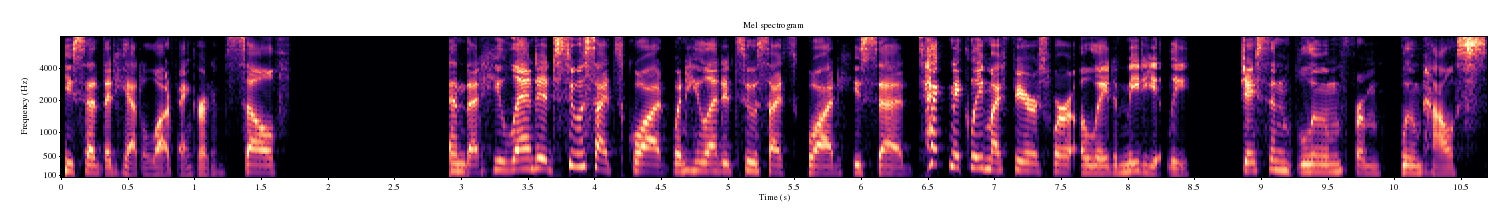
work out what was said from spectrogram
he said that he had a lot of anger at himself. and that he landed Suicide Squad. When he landed Suicide Squad, he said, Technically, my fears were allayed immediately. Jason Blum from Blumhouse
